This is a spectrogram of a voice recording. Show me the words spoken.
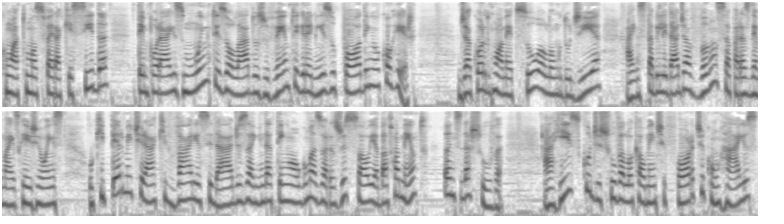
Com atmosfera aquecida, temporais muito isolados de vento e granizo podem ocorrer. De acordo com a Metsul, ao longo do dia, a instabilidade avança para as demais regiões, o que permitirá que várias cidades ainda tenham algumas horas de sol e abafamento antes da chuva. Há risco de chuva localmente forte com raios,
